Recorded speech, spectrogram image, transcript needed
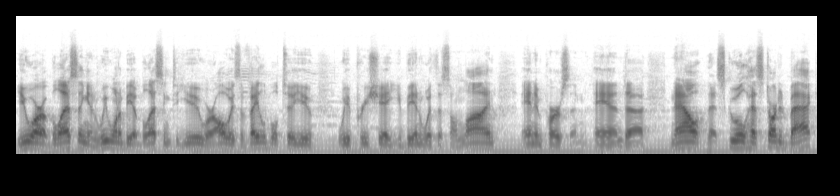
you are a blessing, and we want to be a blessing to you. We're always available to you. We appreciate you being with us online and in person. And uh, now that school has started back,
